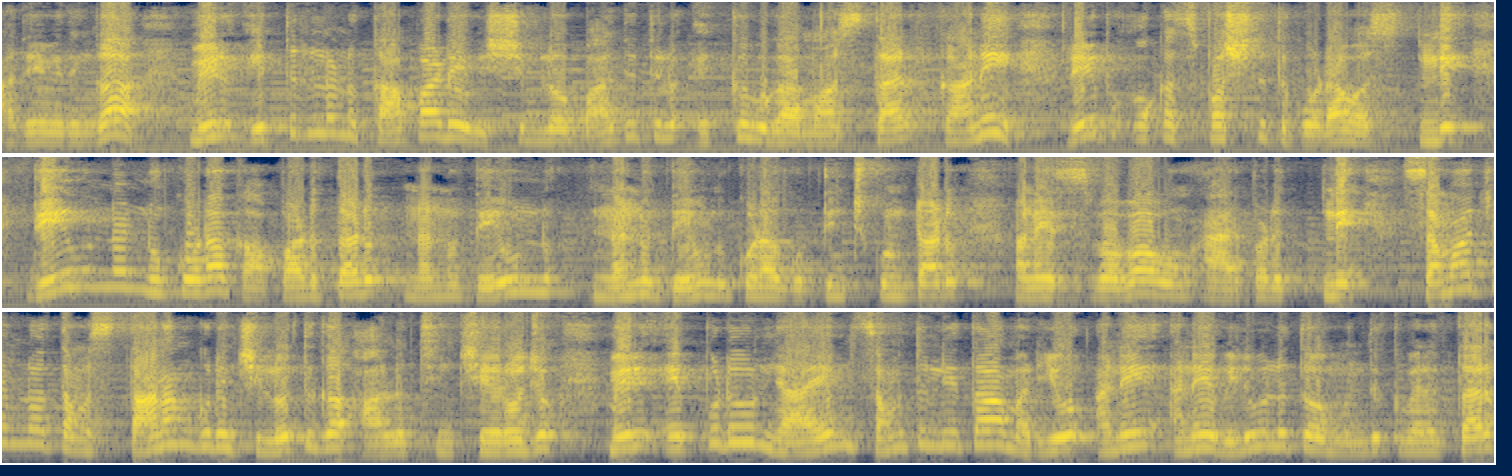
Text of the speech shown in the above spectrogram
అదేవిధంగా మీరు ఇతరులను కాపాడే విషయంలో బాధ్యతలు ఎక్కువగా మోస్తారు. కానీ రేపు ఒక స్పష్టత కూడా వస్తుంది. దేవుడు నన్ను కూడా కాపాడుతాడు. నన్ను దేవుణ్ణి నన్ను దేవుడు కూడా గుర్తించుకుంటాడు అనే స్వభావం ఏర్పడుతుంది. సమాజంలో తమ స్థానం గురించి లోతుగా ఆలోచించే రోజు మీరు ఎప్పుడూ న్యాయం సమతుల్యత మరియు అనే అనే విలువలతో ముందుకు వెళుతారు.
